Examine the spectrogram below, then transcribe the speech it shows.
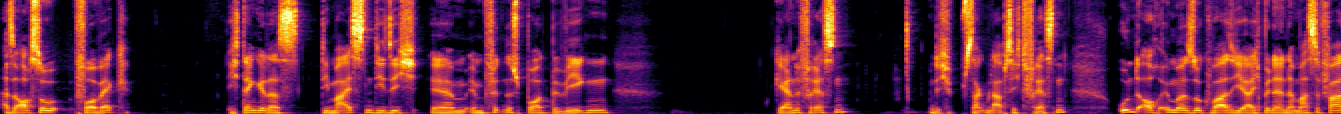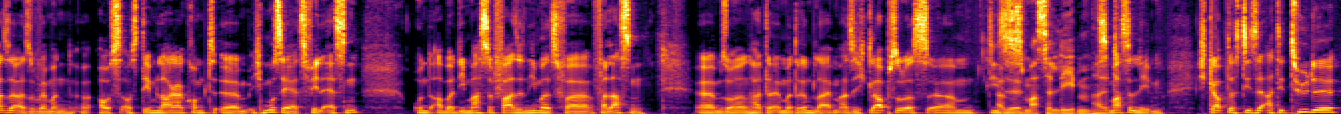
also auch so vorweg, ich denke, dass die meisten, die sich ähm, im Fitnesssport bewegen, gerne fressen. Und ich sage mit Absicht fressen und auch immer so quasi, ja, ich bin ja in der Massephase, also wenn man äh, aus, aus dem Lager kommt, ähm, ich muss ja jetzt viel essen und aber die Massephase niemals ver, verlassen, ähm, sondern halt da immer drin bleiben. Also ich glaube so, dass ähm, diese... Also das Masseleben halt. Das Masseleben. Ich glaube, dass diese Attitüde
